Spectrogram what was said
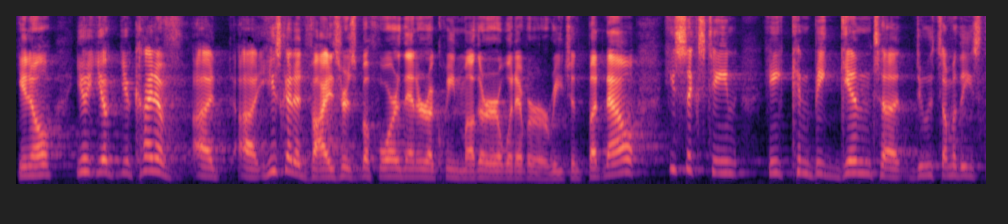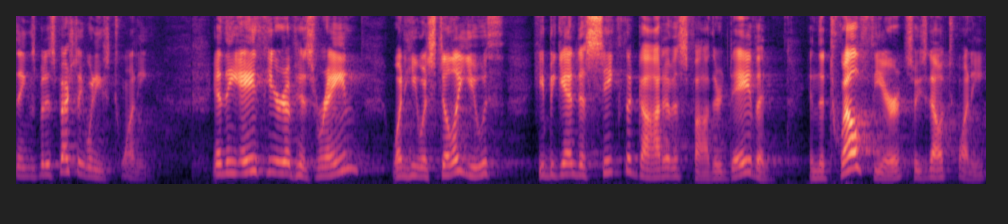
You know, you, you, you kind of, uh, uh, he's got advisors before then, or a queen mother or whatever, or a regent, but now he's 16. He can begin to do some of these things, but especially when he's 20. In the eighth year of his reign, when he was still a youth, he began to seek the God of his father David. In the 12th year, so he's now 20,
